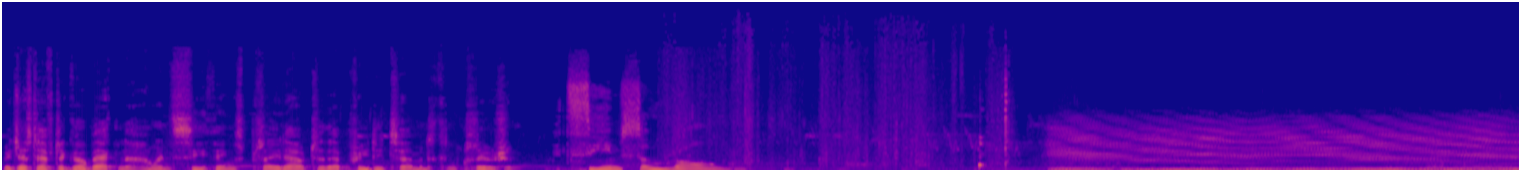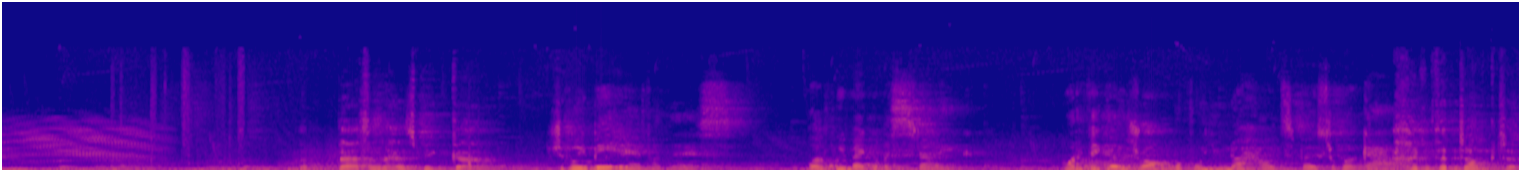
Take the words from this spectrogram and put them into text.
We just have to go back now and see things played out to their predetermined conclusion. It seems so wrong. The battle has begun. Should we be here for this? What if we make a mistake? What if it goes wrong before you know how it's supposed to work out? I'm the doctor.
